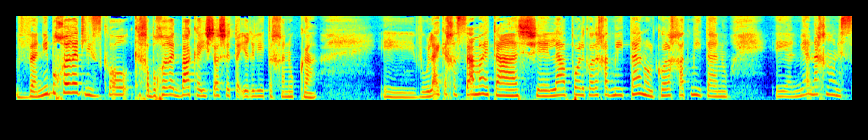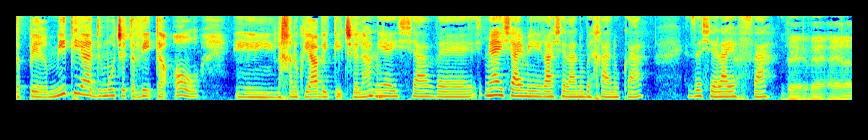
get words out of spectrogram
ואני בוחרת לזכור, ככה בוחרת בה כאישה שתאיר לי את החנוכה. ואולי ככה שמה את השאלה פה לכל אחד מאיתנו, לכל אחת מאיתנו. על מי אנחנו נספר? מי תהיה הדמות שתביא את האור לחנוכיה הביתית שלנו. מי האישה, ו... מי האישה שלנו בחנוכה? זו שאלה יפה. והיה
